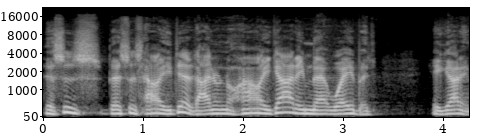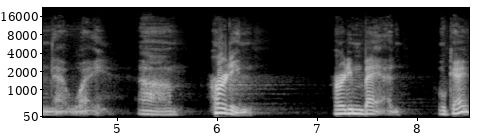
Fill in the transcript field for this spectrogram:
this is, this is how he did it. I don't know how he got him that way, but he got him that way. Um, hurt him, hurt him bad, okay?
